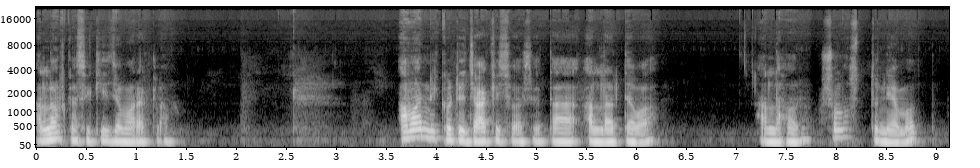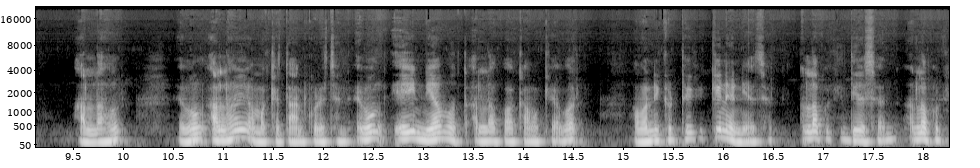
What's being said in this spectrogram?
আল্লাহর কাছে কি জমা রাখলাম? আমার নিকটে যা কিছু আছে তা আল্লাহর দেওয়া, আল্লাহর সমস্ত নিয়ামত আল্লাহর এবং আল্লাহই আমাকে দান করেছেন এবং এই নিয়ামত আল্লাহ পাক আমাকে আবার আমার নিকট থেকে কিনে নিয়েছেন। আল্লাহ পাকে দিয়েছেন, আল্লাহ পাকে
